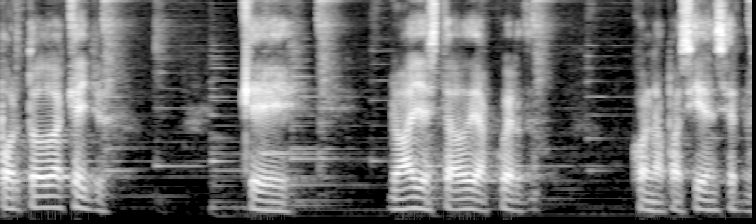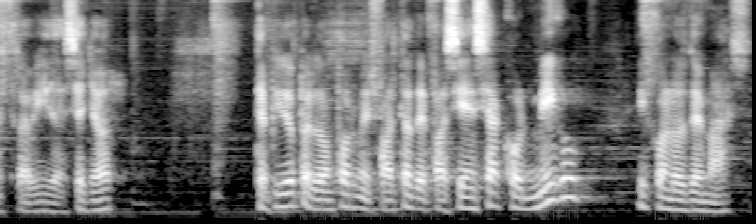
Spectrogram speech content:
por todo aquello que no haya estado de acuerdo con la paciencia en nuestra vida. Señor, te pido perdón por mis faltas de paciencia conmigo y con los demás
